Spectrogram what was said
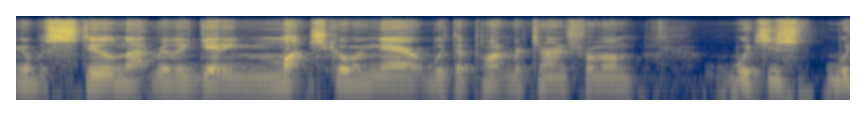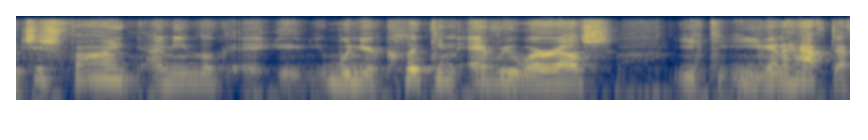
you know, still not really getting much going there with the punt returns from him, which is which is fine. I mean, look, when you're clicking everywhere else, you, are gonna have to.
